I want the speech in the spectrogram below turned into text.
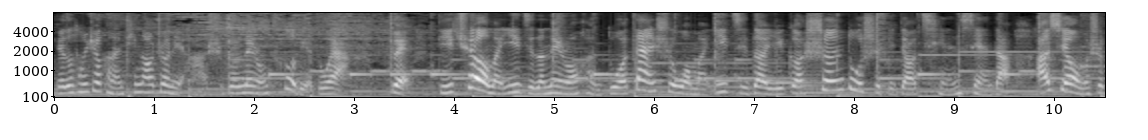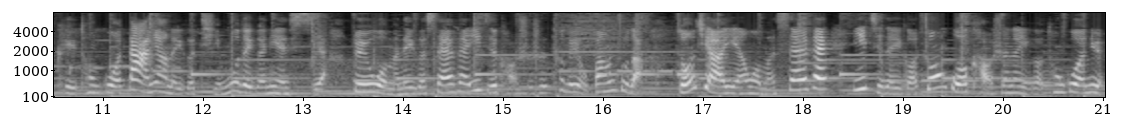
有的同学可能听到这里啊，是不是内容特别多呀？对。的确，我们一级的内容很多，但是我们一级的一个深度是比较浅显的，而且我们是可以通过大量的一个题目的一个练习，对于我们的一个 CFI 一级考试是特别有帮助的。总体而言，我们 CFI 一级的一个中国考生的一个通过率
